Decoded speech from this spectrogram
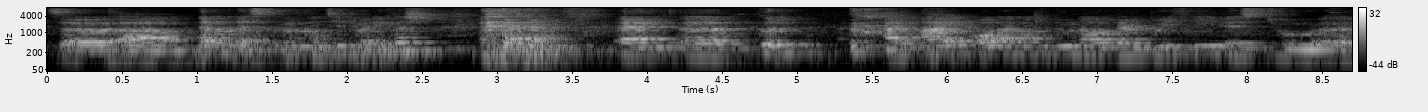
so um, nevertheless, we will continue in English. and uh, good. I, I, all I want to do now very briefly is to uh,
